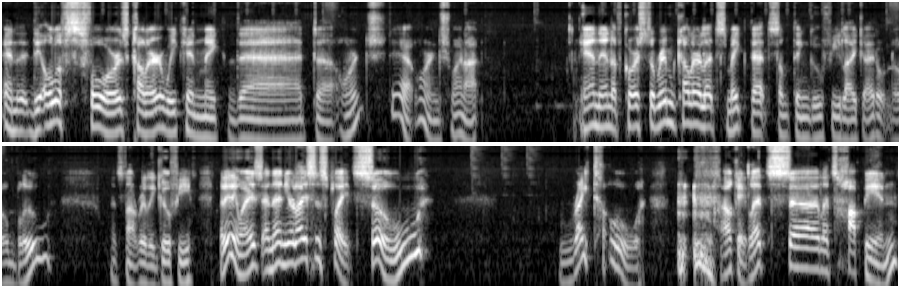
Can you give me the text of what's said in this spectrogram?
And the, the Olofsfors color, we can make that uh, orange. Yeah, orange. Why not? And then, of course, the rim color, let's make that something goofy like, I don't know, blue? That's not really goofy. But anyways, and then your license plate. So, right. Oh, okay. Let's uh, let's hop in.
